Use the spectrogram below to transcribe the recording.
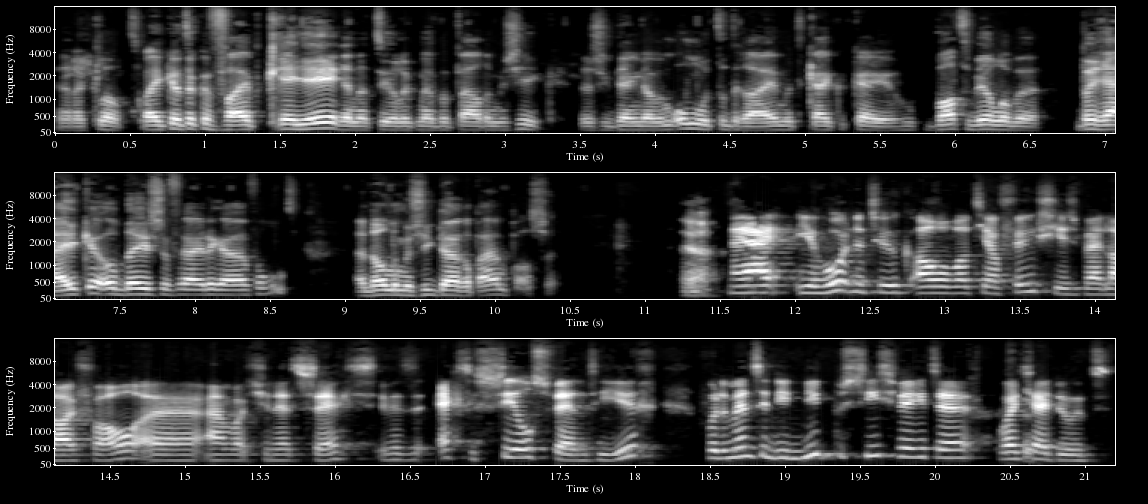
ja, dat klopt. Maar je kunt ook een vibe creëren natuurlijk met bepaalde muziek. Dus ik denk dat we hem om moeten draaien. We moeten kijken, oké, wat willen we bereiken op deze vrijdagavond? En dan de muziek daarop aanpassen. Ja. Nou ja, je hoort natuurlijk al wat jouw functie is bij Liveval, uh, aan wat je net zegt. Je bent een echte salesvent hier. Voor de mensen die niet precies weten wat jij doet,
